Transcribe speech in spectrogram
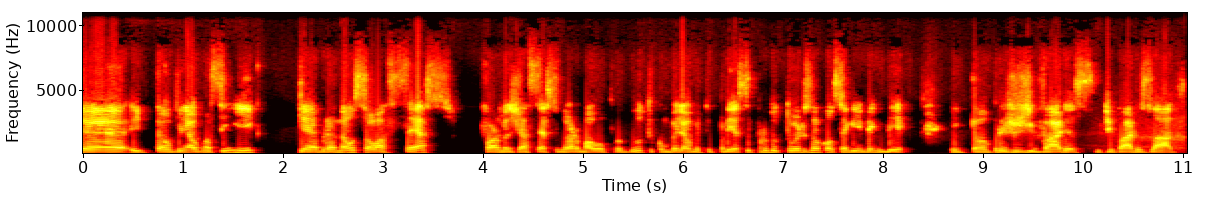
É, então vem algo assim e quebra não só o acesso, formas de acesso normal ao produto, como ele aumenta o preço, e produtores não conseguem vender. Então, prejuízo de, várias, de vários lados.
